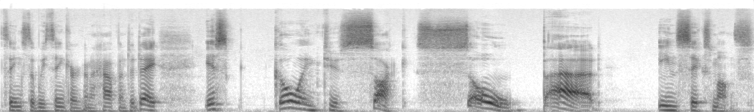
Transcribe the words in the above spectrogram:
things that we think are going to happen today is going to suck so bad in six months.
